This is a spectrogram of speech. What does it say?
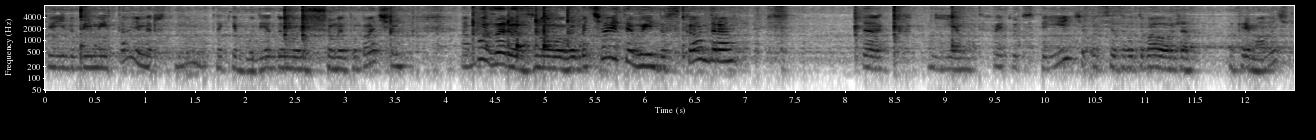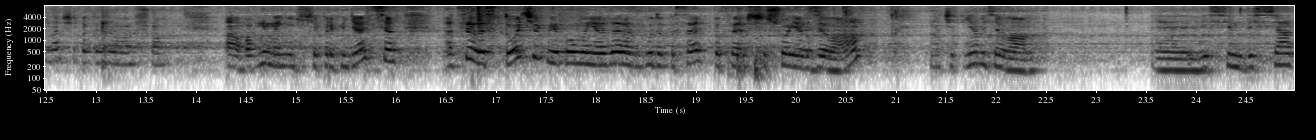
свій любимий таймер, ну так і буде. Я думаю, що ми побачимо. Або зараз знову вибачайте, вийду з кадра. Так, є. Хай тут стоїть. Ось я зготувала вже креманочки наші, покажу вам що. А, ваги мені ще пригодяться. А це листочок, в якому я зараз буду писати, по-перше, що я взяла. Значить, я взяла е, 80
